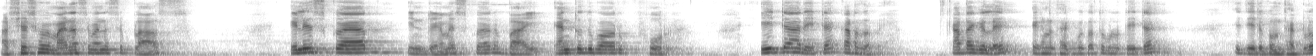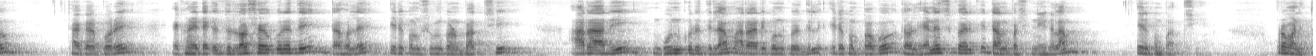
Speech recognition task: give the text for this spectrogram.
আর শেষ হবে মাইনাসে মাইনাসে plus l square into m square by n to the power four এইটা আর এইটা কাটা যাবে। কাটা গেলে এখানে থাকবে কত বলতো এটা এই যে এরকম থাকল। থাকার পরে এখন এটাকে যদি লসায় করে দেই, তাহলে এরকম সমীকরণ পাচ্ছি। আর আরই গুণ করে দিলাম, আর আরই গুণ করে দিলে এরকম পাবো। তাহলে এন স্কোয়ারকে ডান পাশে নিয়ে গেলাম, এরকম পাচ্ছি। প্রমাণিত।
